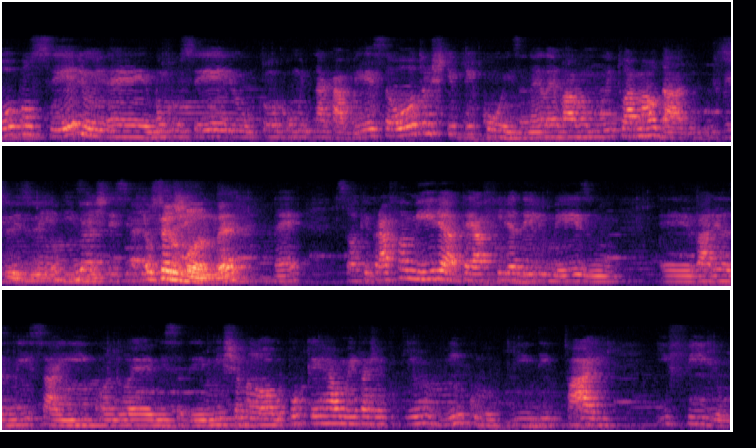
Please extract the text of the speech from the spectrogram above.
Bom Conselho, é, Bom Conselho colocou muito na cabeça outros tipos de coisa, né? Levava muito à maldade. Sim, sim. Infelizmente existe esse tipo é o ser humano, né? né? Só que para a família, até a filha dele mesmo, é, várias missas aí, quando é missa dele, me chama logo, porque realmente a gente tinha um vínculo de, de pai e filho.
